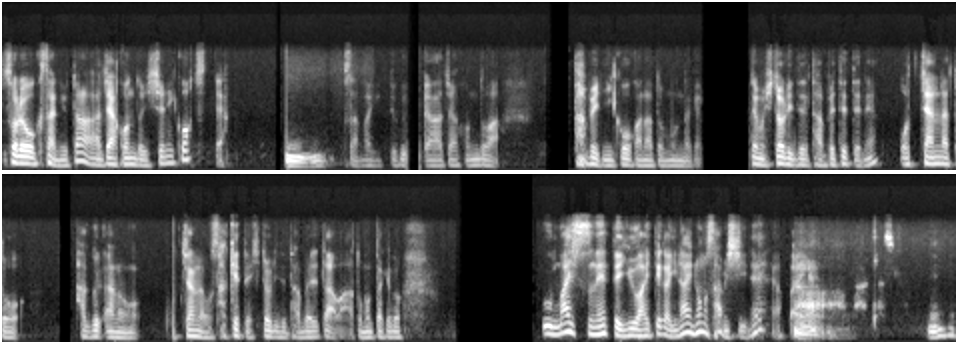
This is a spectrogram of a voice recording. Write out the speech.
それを奥さんに言ったら、あじゃあ今度一緒に行こうっつって、うん奥さんが言ってくれて、あじゃあ今度は食べに行こうかなと思うんだけど、でも一人で食べててね、おっちゃんらとはぐ、あの、おっちゃんらを避けて一人で食べれたわと思ったけど、うまいっすねっていう相手がいないのも寂しいね、やっぱりね。ああ、まあ確かにね。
